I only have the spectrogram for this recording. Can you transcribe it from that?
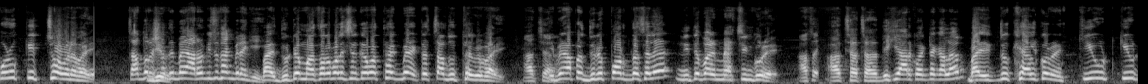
পড়ুক কিচ্ছু হবে না ভাই। চাদরের সাথে ভাই আরও কিছু থাকবে নাকি? ভাই দুটো মাথার বালিশের কাবার থাকবে একটা চাদর থাকবে ভাই। আচ্ছা। ইভেন আপনার দুটো পর্দা ছেলে নিতে পারে ম্যাচিং করে। আচ্ছা আচ্ছা আচ্ছা দেখি আর কয়েকটা কালার ভাই একটু খেয়াল করবেন কিউট কিউট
